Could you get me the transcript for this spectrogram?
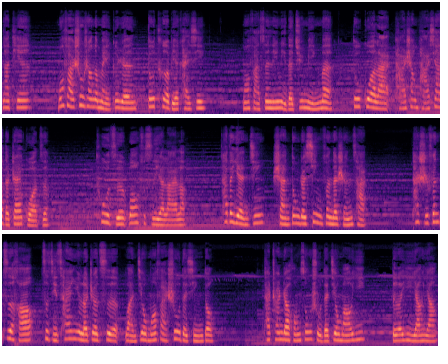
那天，魔法树上的每个人都特别开心，魔法森林里的居民们。都过来爬上爬下的摘果子，兔子沃夫斯也来了，他的眼睛闪动着兴奋的神采，他十分自豪自己参与了这次挽救魔法树的行动。他穿着红松鼠的旧毛衣，得意洋洋。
